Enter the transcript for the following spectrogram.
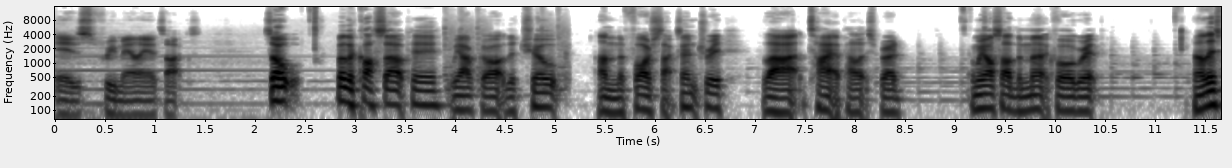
is through melee attacks. So, for the class out here, we have got the choke and the Forge TAC Sentry, that tighter pellet spread, and we also have the Merc foregrip. Now this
